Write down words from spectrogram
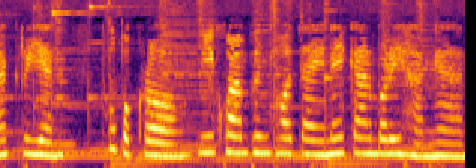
นักเรียน ผู้ปกครอง มีความพึงพอใจในการบริหารงาน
